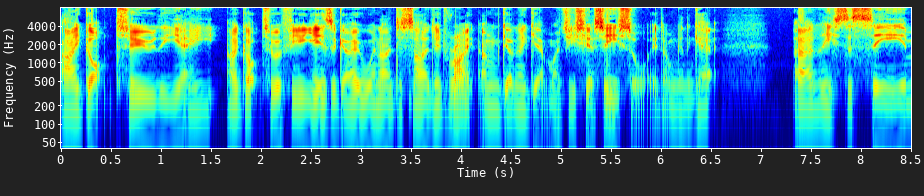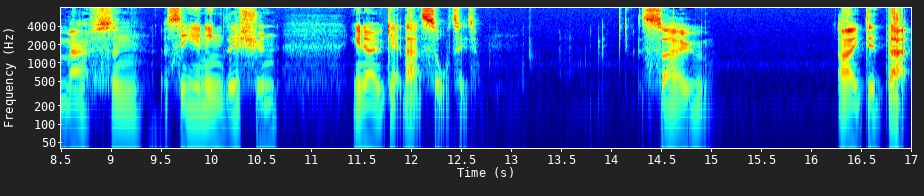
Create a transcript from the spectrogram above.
I got to the I got to a few years ago when I decided, right, I'm gonna get my GCSE sorted. I'm gonna get uh, at least a C in maths and a C in English, and you know, get that sorted. So I did that.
